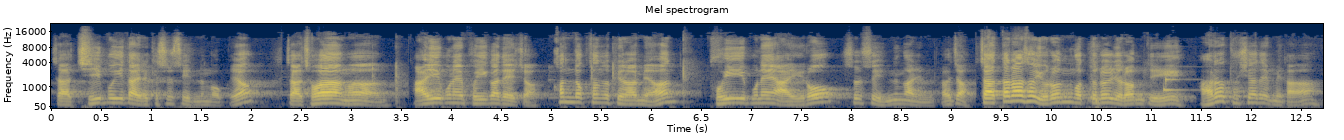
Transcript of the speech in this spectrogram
자, GV다 이렇게 쓸 수 있는 거고요. 자, 저항은 I분의 V가 되죠. 컨덕터로 표현하면 V분의 I로 쓸 수 있는 거 아닙니까? 그죠? 자, 따라서 이런 것들을 여러분들이 알아두셔야 됩니다.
